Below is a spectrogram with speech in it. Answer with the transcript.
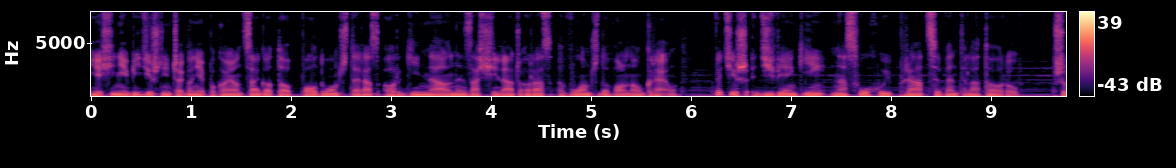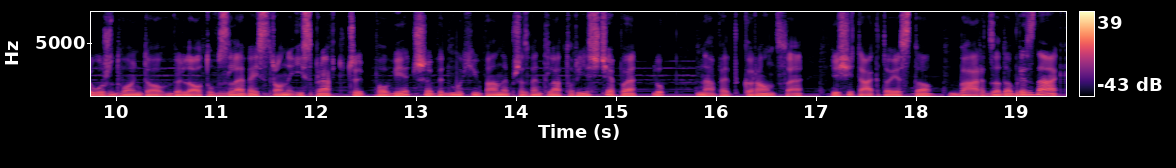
Jeśli nie widzisz niczego niepokojącego, to podłącz teraz oryginalny zasilacz oraz włącz dowolną grę. Wycisz dźwięk i nasłuchuj pracy wentylatorów. Przyłóż dłoń do wylotów z lewej strony i sprawdź, czy powietrze wydmuchiwane przez wentylator jest ciepłe lub nawet gorące. Jeśli tak, to jest to bardzo dobry znak.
